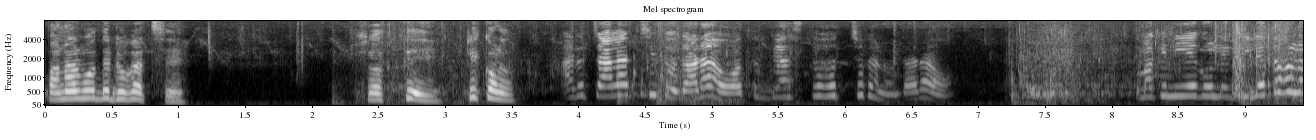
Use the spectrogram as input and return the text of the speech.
পানার মধ্যে ঢুকাচ্ছে। সত্যি ঠিক করো। আরে চালাচ্ছি তো দাঁড়াও অত ব্যস্ত হচ্ছ কেন? দাঁড়াও। তোমাকে নিয়ে গেলে গিলে তো হলো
